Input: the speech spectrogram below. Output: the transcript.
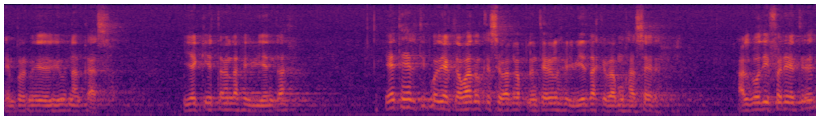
en promedio de una casa. Y aquí están las viviendas este es el tipo de acabado que se van a plantear en las viviendas que vamos a hacer. Algo diferente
